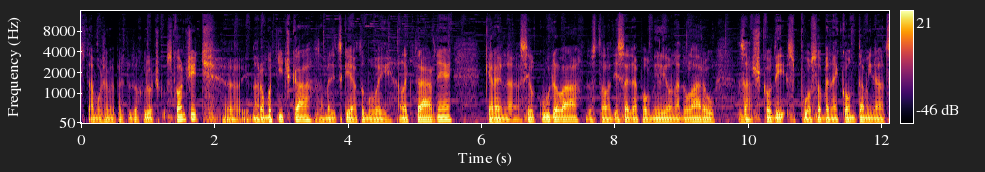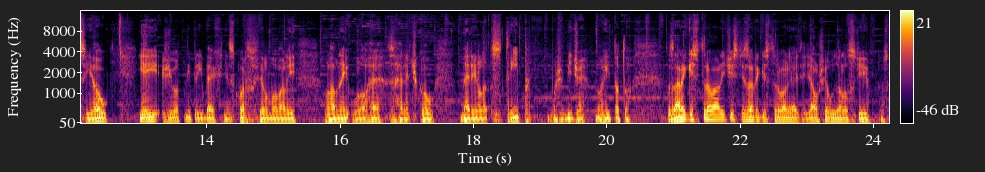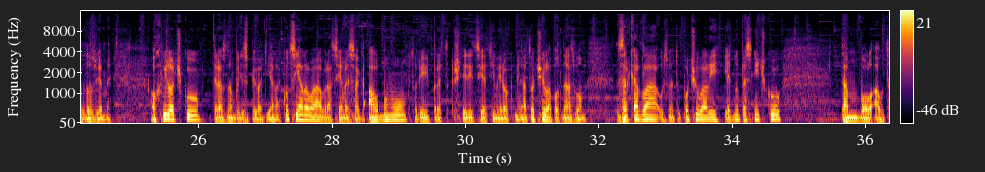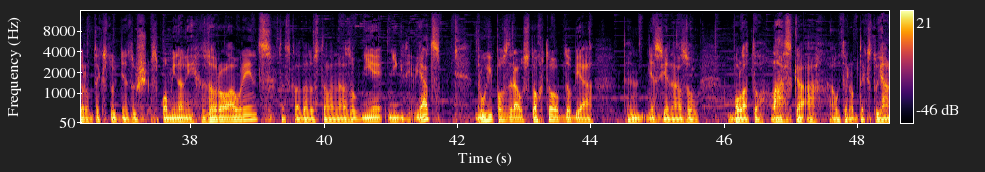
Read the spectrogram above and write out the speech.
tam môžeme pre túto chvíľočku skončiť, e, jedna robotnička z americkej atomovej elektrárne, Karen Silkwoodová, dostala 10,5 milióna dolárov za škody spôsobené kontamináciou. Jej životný príbeh neskôr sfilmovali v hlavnej úlohe s herečkou Meryl Streep. Môže byť, že mnohí toto zaregistrovali, či ste zaregistrovali aj tie ďalšie udalosti, to sa dozvieme o chvíľočku. Teraz nám bude spievať Jana Kocianová. Vraciame sa k albumu, ktorý pred 40 rokmi natočila pod názvom Zrkadlá, už sme tu počúvali jednu pesničku, tam bol autorom textu dnes už spomínaný Zoro Laurenc, tá skladba dostala názov Nie, nikdy viac. Druhý pozdrav z tohto obdobia, ten nesie názov Bola to láska a autorom textu Jan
